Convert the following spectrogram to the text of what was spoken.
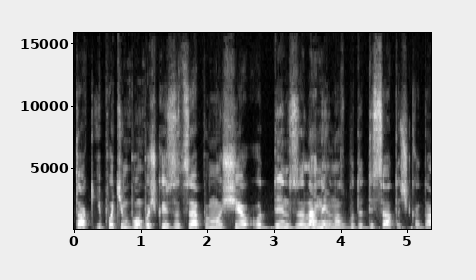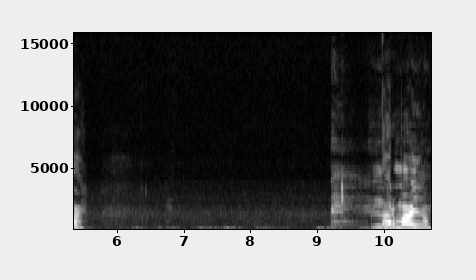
Так, і потім бомбочкою зацепимо ще один зелений, у нас буде десяточка, да? Нормально.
